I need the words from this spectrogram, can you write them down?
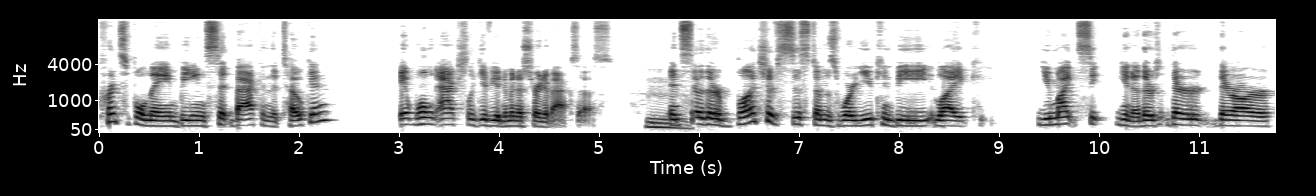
principal name being sit back in the token, it won't actually give you administrative access. Mm. And so there are a bunch of systems where you can be like you might see, you know, there's there there are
